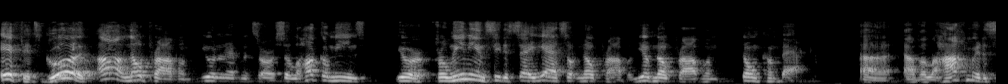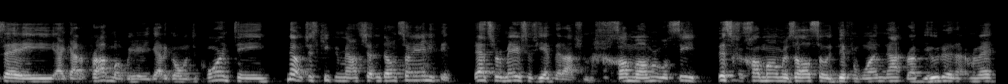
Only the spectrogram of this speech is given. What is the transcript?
If it's good, oh, no problem. You don't have mitzvah. So lahaka means you're for leniency to say, yeah, it's no problem. You have no problem. Don't come back. Uh, to say, I got a problem over here. You got to go into quarantine. No, just keep your mouth shut and don't say anything. That's where Meir says you have that option. Chacham we'll see. This Chacham is also a different one, not Rabbi Yehuda, not Rabbi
